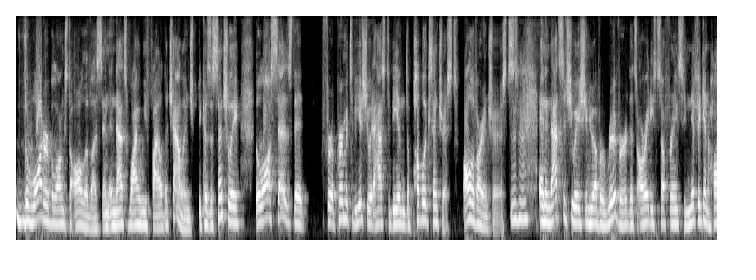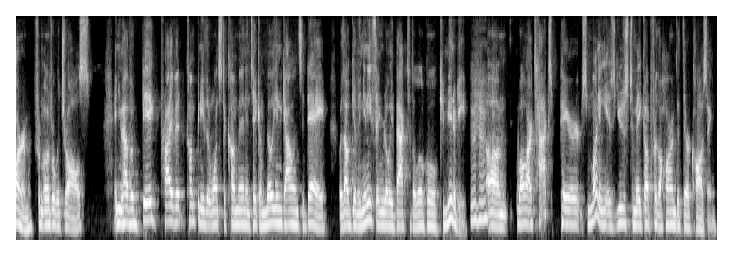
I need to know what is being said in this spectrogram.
the water belongs to all of us and, and that's why we filed the challenge because essentially the law says that for a permit to be issued, it has to be in the public's interest, all of our interests. Mm-hmm. And in that situation, you have a river that's already suffering significant harm from over withdrawals and you have a big private company that wants to come in and take a million gallons a day without giving anything really back to the local community, mm-hmm. um, while our taxpayers' money is used to make up for the harm that they're causing.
